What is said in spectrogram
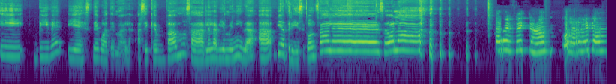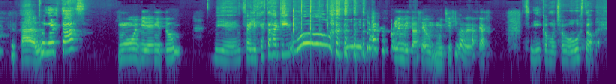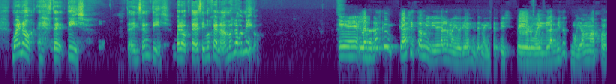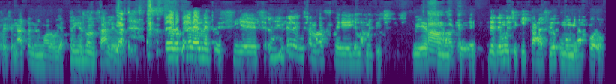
y vive y es de Guatemala. Así que vamos a darle la bienvenida a Beatriz González. Hola. Hola Rebeca. Hola Rebeca. ¿Qué tal? ¿Cómo estás? Muy bien. ¿Y tú? Bien. Feliz que estás aquí. ¡Uh! Gracias por la invitación. Muchísimas gracias. Sí, con mucho gusto. Bueno, este, Tish, te dicen Tish, pero te decimos que nada más los amigos. Eh, la verdad es que casi toda mi vida la mayoría de gente me dice Tish, pero en el ámbito como ya más profesional, pues mi modo Beatriz González. Pero generalmente sí es, la gente le gusta más eh, llamarme Tish. Y es ah, como que desde muy chiquita ha sido como mi apodo.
